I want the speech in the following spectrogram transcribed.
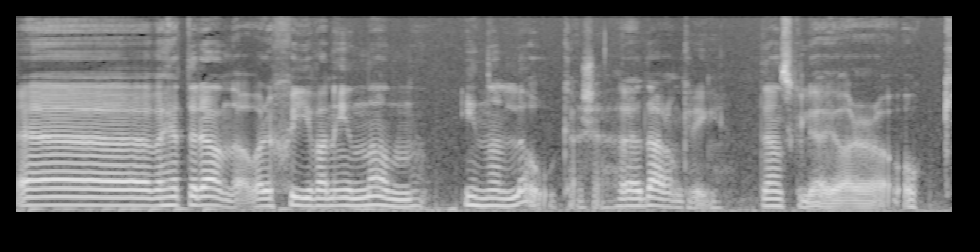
Eh, vad hette den då? Var det skivan innan, innan Low kanske? Eh, Däromkring. Den skulle jag göra då och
